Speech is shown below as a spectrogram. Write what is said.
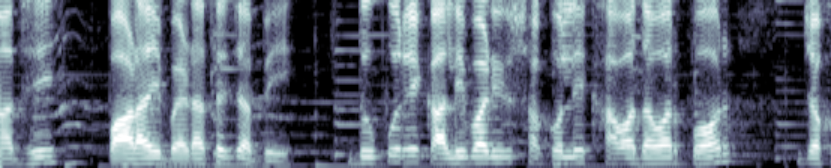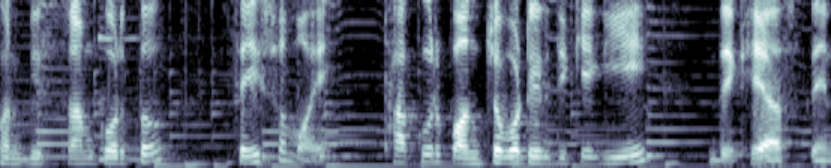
মাঝে পাড়ায় বেড়াতে যাবে। দুপুরে কালীবাড়ির সকলে খাওয়া দাওয়ার পর যখন বিশ্রাম করত, সেই সময় ঠাকুর পঞ্চবটির দিকে গিয়ে দেখে আসতেন,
